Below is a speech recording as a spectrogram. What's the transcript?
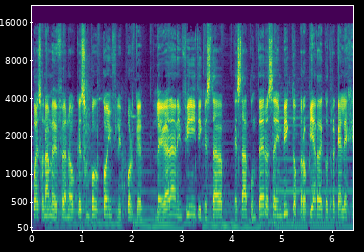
puede sonarme de feo, ¿no? Que es un poco coin flip, porque le ganan Infinity, que está, que está puntero, está invicto, pero pierde contra KLG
